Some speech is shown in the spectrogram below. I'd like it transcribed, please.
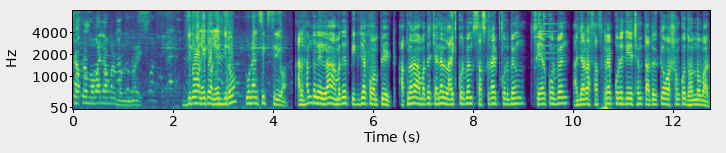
আচ্ছা আপনার মোবাইল নাম্বার বলুন ভাই। Zero one eight one eight zero two nine six three one. আলহামদুলিল্লাহ আমাদের পিৎজা কমপ্লিট আপনারা আমাদের চ্যানেল লাইক করবেন সাবস্ক্রাইব করবেন শেয়ার করবেন। আর যারা সাবস্ক্রাইব করে দিয়েছেন তাদেরকে অসংখ্য ধন্যবাদ।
